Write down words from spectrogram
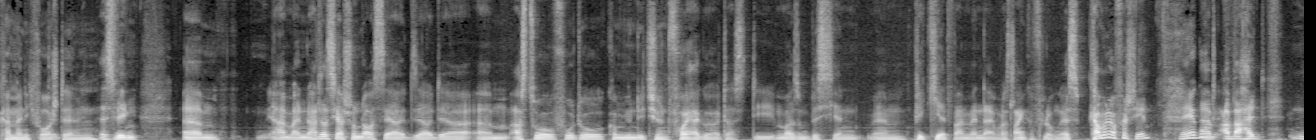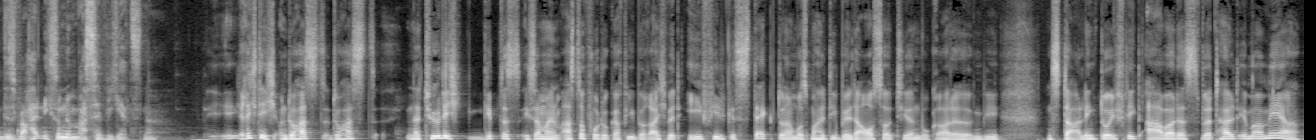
kann man nicht vorstellen. Deswegen, ähm, ja, man hat das ja schon aus der, der, der ähm, Astrofoto-Community schon vorher gehört, dass die immer so ein bisschen ähm, pikiert waren, wenn da irgendwas langgeflogen ist. Kann man auch verstehen. Naja, gut. Ähm, aber halt, das war halt nicht so eine Masse wie jetzt, ne? Richtig, und du hast, du hast, natürlich gibt es, ich sag mal, im Astrofotografie-Bereich wird eh viel gestackt und da muss man halt die Bilder aussortieren, wo gerade irgendwie ein Starlink durchfliegt, aber das wird halt immer mehr.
